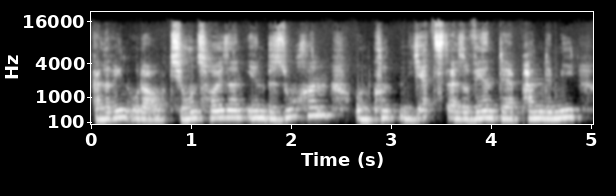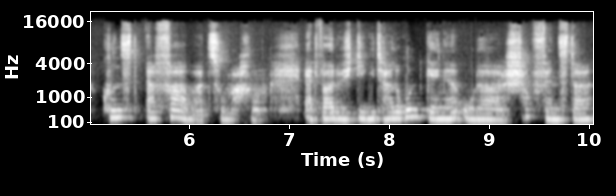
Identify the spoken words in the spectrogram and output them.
Galerien oder Auktionshäusern, ihren Besuchern und Kunden jetzt, also während der Pandemie, Kunst erfahrbar zu machen, etwa durch digitale Rundgänge oder Schaufenster.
